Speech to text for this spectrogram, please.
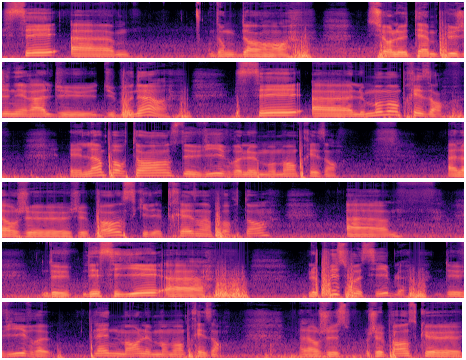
c'est donc dans sur le thème plus général du, bonheur, c'est euh, le moment présent et l'importance de vivre le moment présent. Alors je, pense qu'il est très important euh, d'essayer euh, le plus possible de vivre pleinement le moment présent. Alors je, pense que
